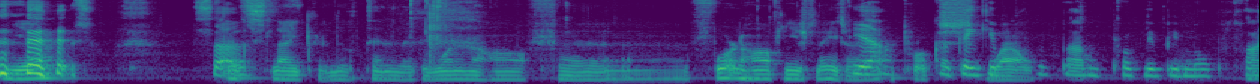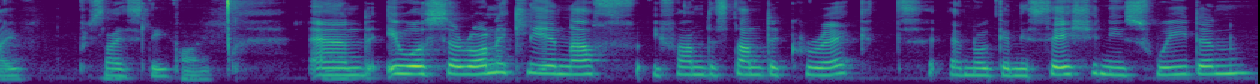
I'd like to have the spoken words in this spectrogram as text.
Yeah. so That's like a little ten, like one and a half, uh, four and a half years later. yeah, approx. I think it wow, um, probably be more five precisely. five. And it was ironically enough, if I understand it correct, an organization in Sweden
